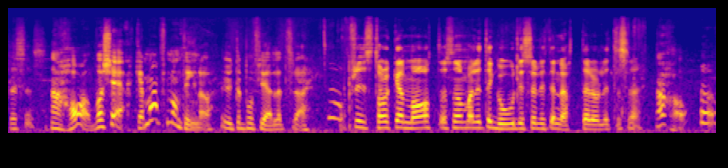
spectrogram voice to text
precis. Jaha, vad käkar man för någonting då? Ute på fjället sådär? Ja, frystorkad mat och sen har man lite godis och lite nötter och lite sådär. Jaha. Ja.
